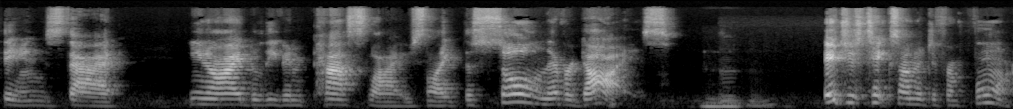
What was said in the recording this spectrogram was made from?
things that you know i believe in past lives like the soul never dies Mm-hmm. It just takes on a different form.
